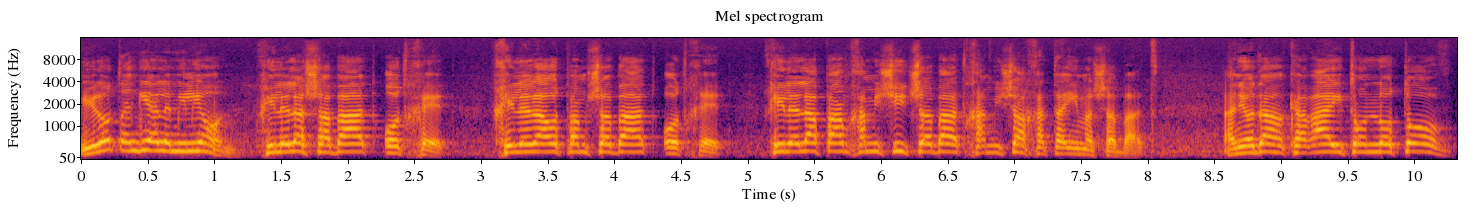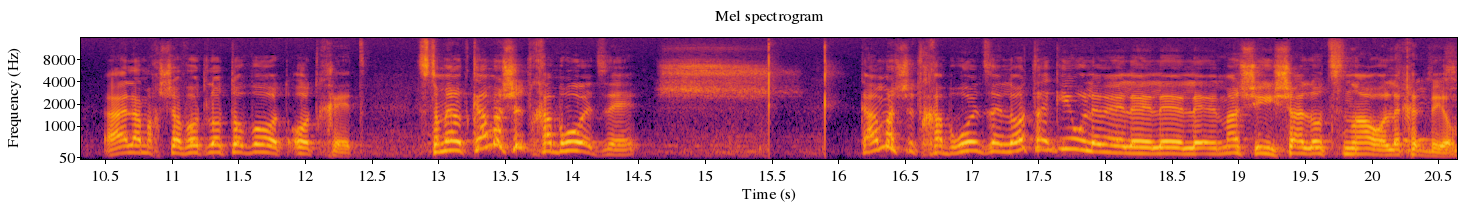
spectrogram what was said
היא לא תגיע למיליון. חיללה שבת, עוד חטא. חיללה עוד פעם שבת, עוד חטא. חיללה פעם חמישית שבת, חמישה חטאים השבת. אני יודע, קרא עיתון לא טוב, היה לה מחשבות לא טובות, עוד חטא. זאת אומרת, כמה שתחברו את זה, כמה שתחברו את זה, לא תגיעו למה שאישה לא צנועה הולכת ביום.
